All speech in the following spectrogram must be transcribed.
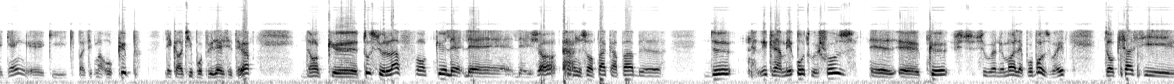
les gangs euh, qui, pratiquement occupent les quartiers populaires, etc. Donc, euh, tout cela font que les, gens ne sont pas capables euh, de réclamer autre chose que ce gouvernement les propose. Vous voyez Donc, ça, c'est,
